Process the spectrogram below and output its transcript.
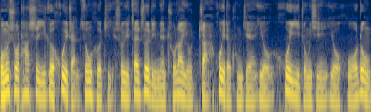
我们说它是一个会展综合体，所以在这里面除了有展会的空间，有会议中心，有活动、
